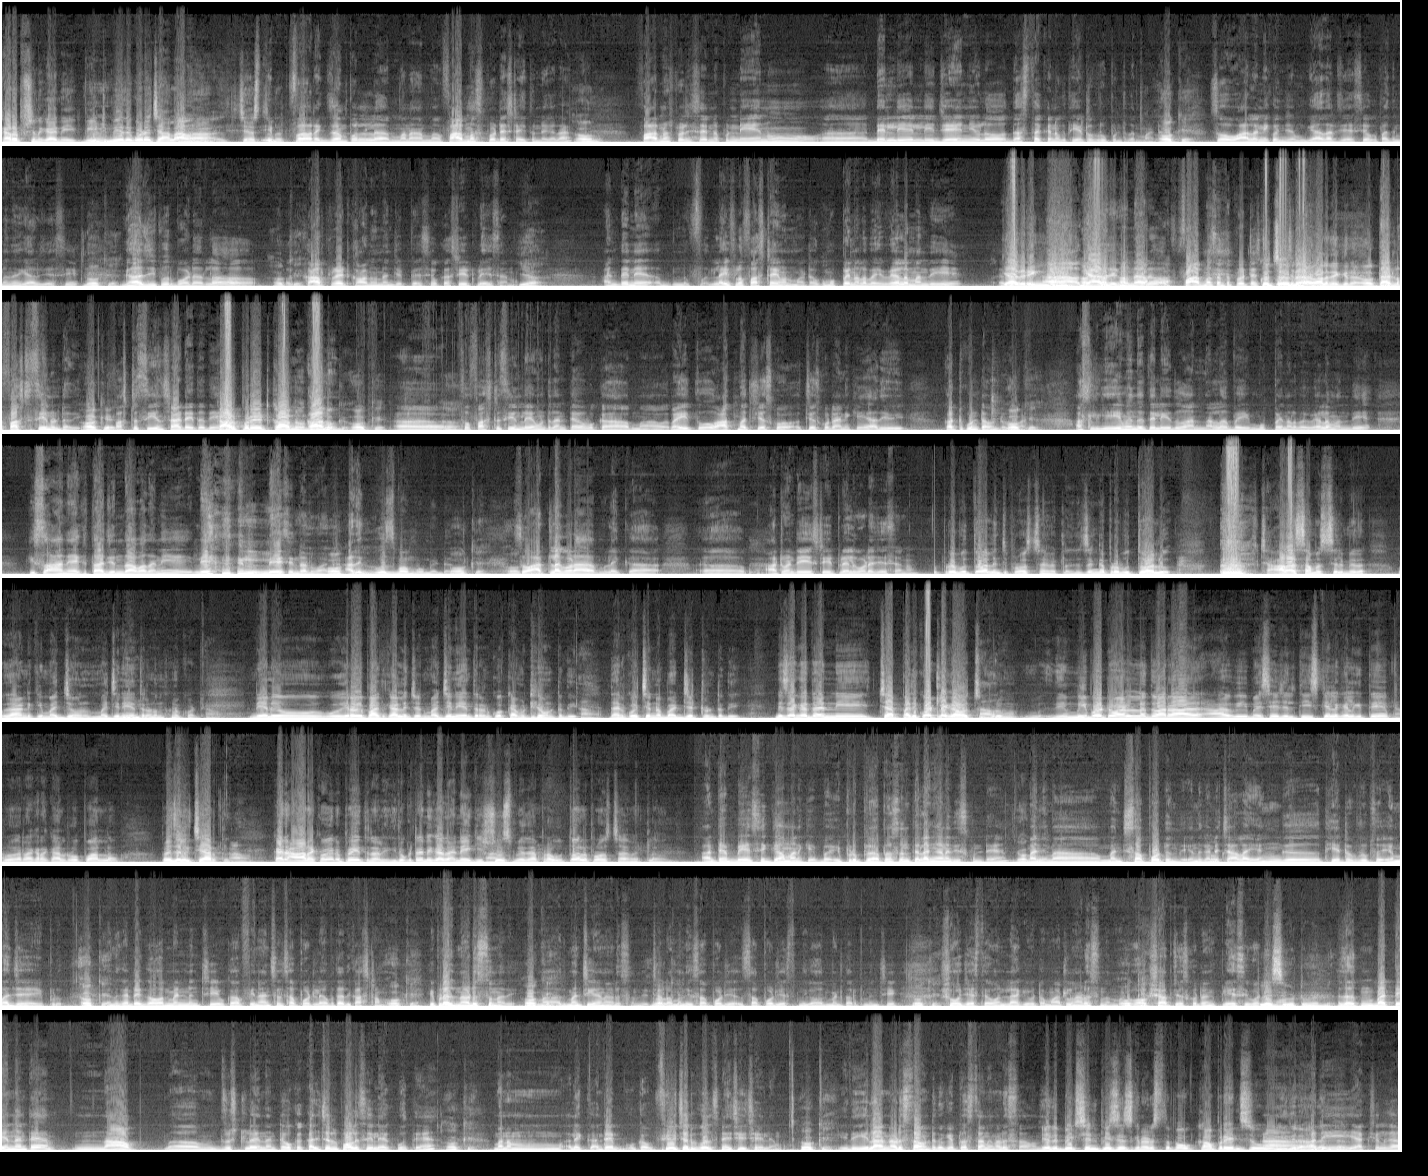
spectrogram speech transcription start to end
కరప్షన్ కానీ వీటి మీద కూడా చాలా చేస్తున్నారు ఫర్ ఎగ్జాంపుల్ మన ఫార్మర్స్ ప్రొటెస్ట్ అవుతుండే కదా? అవును. ఫార్మర్స్ ప్రొటెస్ట్ అయినప్పుడు నేను ఢిల్లీ వెళ్ళి జేఎన్యూలో దస్తక్ అని ఒక థియేటర్ గ్రూప్ ఉంటుంది అనమాట ఓకే. సో వాళ్ళని కొంచెం గ్యాదర్ చేసి ఒక పది మందిని గ్యాదర్ చేసి ఓకే. గాజీపూర్ బోర్డర్లో. కార్పొరేట్ కానూన్ అని చెప్పేసి ఒక స్ట్రీట్ ప్లే వేసాను అంటే నేను లైఫ్లో ఫస్ట్ టైం అనమాట ఒక ముప్పై నలభై వేల మంది Gathering. గ్యాదరింగ్ ఉన్నారు. ఫార్మర్స్ అంతా ప్రొటెస్ట్ కూర్చోన్నారు వాళ్ళ దగ్గర. దాంట్లో ఫస్ట్ సీన్ ఉంటుంది. ఫస్ట్ సీన్ స్టార్ట్ అవుతుంది కార్పొరేట్ కానూన్. కానూన్. ఓకే, సో ఫస్ట్ సీన్లో ఏముంటదంటే ఒక మా రైతు ఆత్మహత్య చేసుకో చేసుకోవడానికి అది కట్టుకుంటా ఉంటాడు ఓకే. అసలు ఏమైందో తెలియదు. ఆ నలభై ముప్పై నలభై వేల మంది కిసాన్ ఏకతా జిందాబాద్ అని లేచిండు అనమాట. అది goose bump moment okay so అట్లా కూడా లైక్ అటువంటి స్ట్రీట్ ప్లేలు కూడా చేశాను. ప్రభుత్వాల నుంచి ప్రోత్సాహం ఎట్లా? నిజంగా ప్రభుత్వాలు చాలా సమస్యల మీద ఉదాహరణకి మద్యం మద్య నియంత్రణ ఉందనుకోండి. నేను ఇరవై పాతికేళ్ళ నుంచి మద్య నియంత్రణకు ఒక కమిటీ ఉంటుంది. దానికి ఒక చిన్న బడ్జెట్ ఉంటుంది. నిజంగా దాన్ని చ- పది కోట్లే కావచ్చు. ఇప్పుడు ఇది మీ బోటి వాళ్ళ ద్వారా అవి మెసేజ్లు తీసుకెళ్ళగలిగితే రకరకాల రూపాల్లో ప్రజలకు చేరుతుంది కానీ ఆ రకమైన ప్రయత్నాలు ఇది ఒకటని కాదు అనేక ఇష్యూస్ మీద ప్రభుత్వాల ప్రోత్సాహం ఎట్లా ఉంది? అంటే బేసిక్గా మనకి ఇప్పుడు ప్ర- ప్రస్తుతం తెలంగాణ తీసుకుంటే. మంచి సపోర్ట్ ఉంది. ఎందుకంటే చాలా యంగ్ థియేటర్ గ్రూప్స్ ఎమర్జ్ అయ్యాయి ఇప్పుడు. ఎందుకంటే గవర్నమెంట్ నుంచి ఒక ఫినాన్షియల్ సపోర్ట్ లేకపోతే అది కష్టం. ఇప్పుడు అది నడుస్తున్నది. అది మంచిగా నడుస్తుంది. చాలా మందికి సపోర్ట్ సపోర్ట్ చేస్తుంది గవర్నమెంట్ తరపు నుంచి. షో చేస్తే వన్ లాక్ ఇవ్వటం అట్లా నడుస్తుంది అనమాట వర్క్ షాప్ చేసుకోవడానికి ప్లేస్ ఇవ్వటం జరుగుతుంది. బట్ ఏంటంటే నా దృష్టిలో ఏంటంటే ఒక కల్చరల్ పాలసీ లేకపోతే ఓకే. మనం లైక్ అంటే ఒక ఫ్యూచర్ గోల్స్ని అచీవ్ చేయలేము. ఓకే. ఇది ఇలా నడుస్తూ ఉంటుంది. ఓకే ప్రస్తుతానికి నడుస్తూ ఉంది. ఏదో బిట్స్ అండ్ పీసెస్కి నడుస్తే కాంప్రహెన్సివ్ ఇది అది రాదు యాక్చువల్గా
